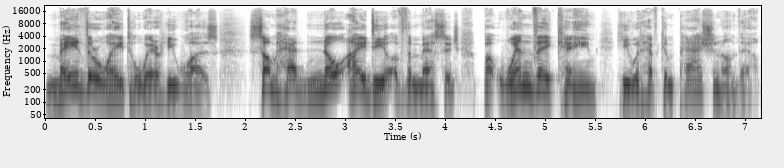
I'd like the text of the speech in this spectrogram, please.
made their way to where he was. Some had no idea of the message, but when they came, he would have compassion on them.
